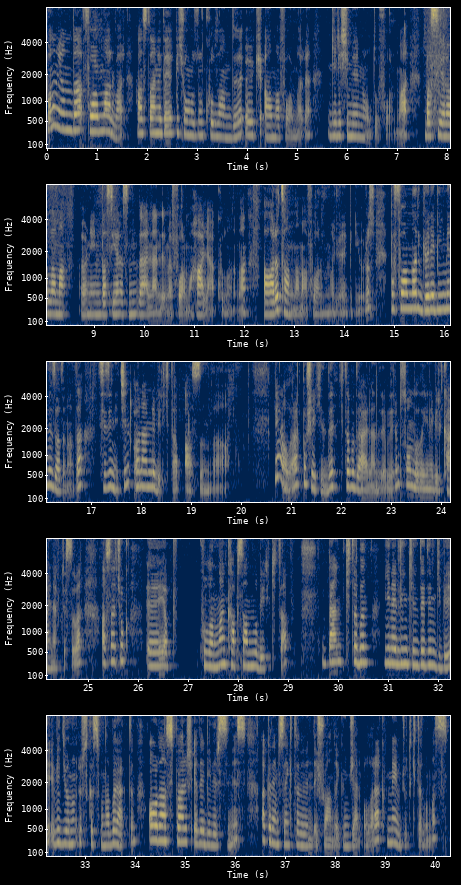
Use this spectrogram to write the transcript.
Bunun yanında formlar var. Hastanede birçoğunuzun kullandığı öykü alma formları, girişimlerin olduğu formlar, bası yaralama, örneğin bası yarasını değerlendirme formu hala kullanılan ağrı tanımlama formunu görebiliyoruz. Bu formları görebilmeniz adına da sizin için önemli bir kitap aslında. Genel olarak bu şekilde kitabı değerlendirebilirim. Sonunda da yine bir kaynakçası var. Aslında çok e, yap, kullanılan kapsamlı bir kitap. Ben kitabın yine linkini dediğim gibi videonun üst kısmına bıraktım. Oradan sipariş edebilirsiniz. Akademisyen kitap evinde şu anda güncel olarak mevcut kitabımız.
